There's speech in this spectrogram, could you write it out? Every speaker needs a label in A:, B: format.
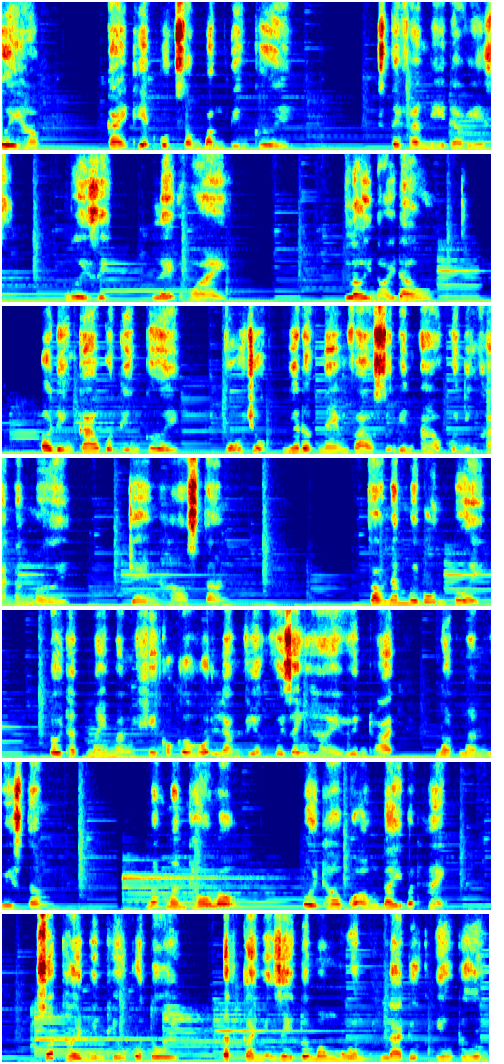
A: Cười học, cải thiện cuộc sống bằng tiếng cười. Stephanie Davis, người dịch Lệ Hoài. Lời nói đầu Ở đỉnh cao của tiếng cười, vũ trụ như được ném vào sự biến ảo của những khả năng mới. Jane Houston. Vào năm 14 tuổi, tôi thật may mắn khi có cơ hội làm việc với danh hài huyền thoại Norman Wisdom. Norman thổ lộ, tuổi thơ của ông đầy bất hạnh. Suốt thời niên thiếu của tôi, tất cả những gì tôi mong muốn là được yêu thương.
